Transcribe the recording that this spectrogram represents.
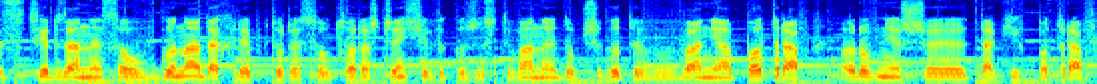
stwierdzane są w gonadach ryb, które są coraz częściej wykorzystywane do przygotowywania potraw, również takich potraw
